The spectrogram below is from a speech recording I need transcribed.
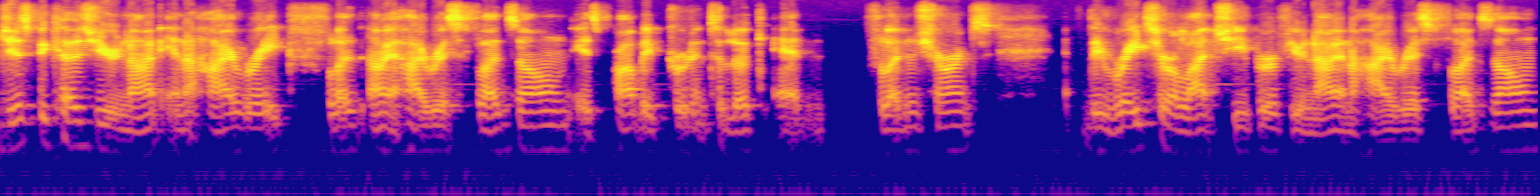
just because you're not in a high rate flood, I mean, high risk flood zone, it's probably prudent to look at flood insurance. The rates are a lot cheaper if you're not in a high risk flood zone.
